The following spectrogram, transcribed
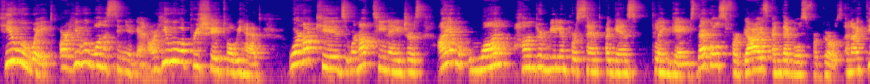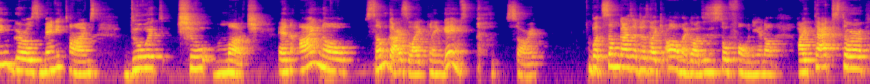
He will wait, or he will want to see me again, or he will appreciate what we had. We're not kids, we're not teenagers. I am 100 million percent against playing games. That goes for guys and that goes for girls. And I think girls many times do it too much. And I know some guys like playing games. Sorry. But some guys are just like, oh my God, this is so phony. You know, I text her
